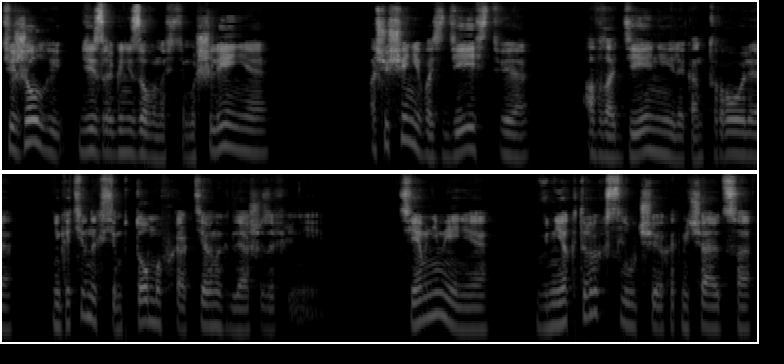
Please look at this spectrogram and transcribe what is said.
тяжелой дезорганизованности мышления, ощущение воздействия, овладения или контроля, негативных симптомов, характерных для шизофрении. Тем не менее, в некоторых случаях отмечаются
